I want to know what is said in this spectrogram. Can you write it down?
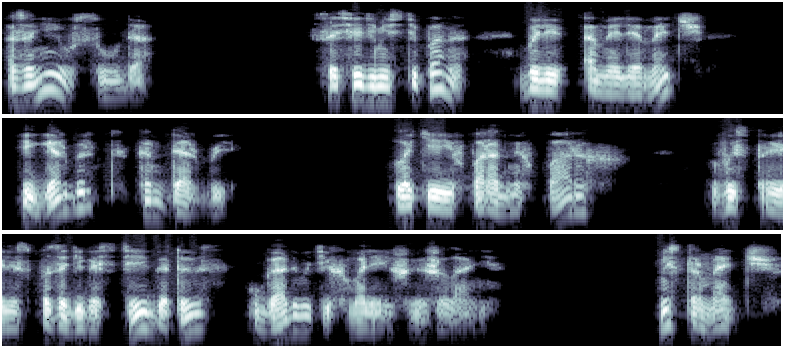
а за ней Усуда. Соседями Степана были Амелия Мэдж и Герберт Кандербль. Лакеи в парадных парах, выстроились позади гостей, готовясь угадывать их малейшие желания. Мистер Мэтч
